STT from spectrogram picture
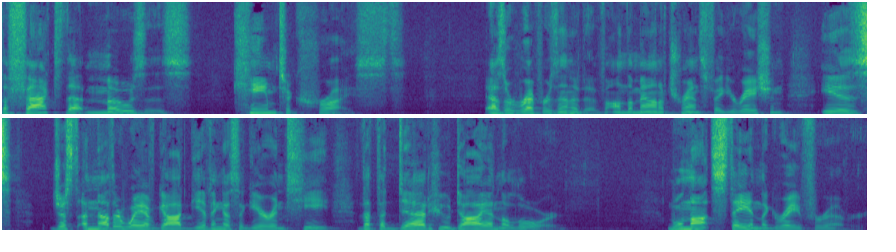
The fact that Moses came to Christ as a representative on the Mount of Transfiguration is just another way of God giving us a guarantee that the dead who die in the Lord will not stay in the grave forever.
